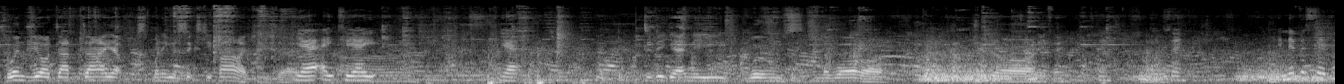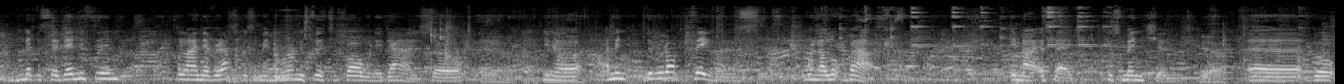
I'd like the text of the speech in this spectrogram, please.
So when did your dad die? Up When he was 65, did you say? Yeah, 88. Yeah. Did he get any wounds in the war or captured or anything? Nothing. Nothing. He never said never said anything. Well, I never asked because I mean, we were only 34 when he died, so Yeah. you know. I mean, there were odd things when I look back. He might have said, just mentioned, Yeah. uh, but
